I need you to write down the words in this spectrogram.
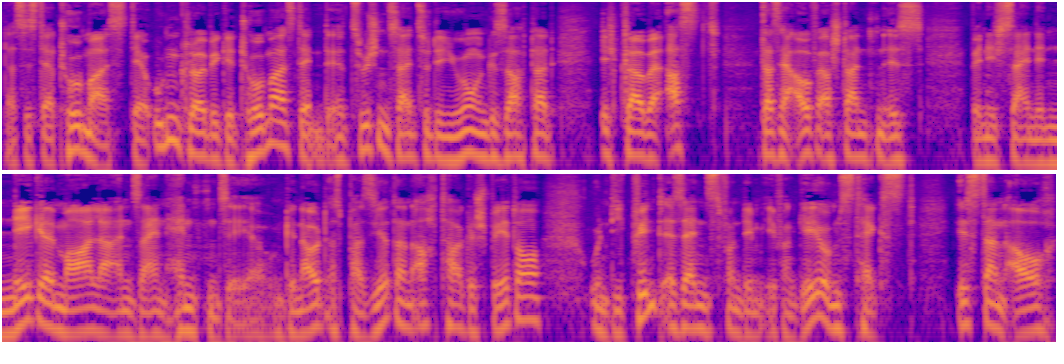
Das ist der Thomas, der ungläubige Thomas, der in der Zwischenzeit zu den Jüngern gesagt hat, ich glaube erst, dass er auferstanden ist, wenn ich seine Nägelmale an seinen Händen sehe. Und genau das passiert dann acht Tage später. Und die Quintessenz von dem Evangeliumstext ist dann auch,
